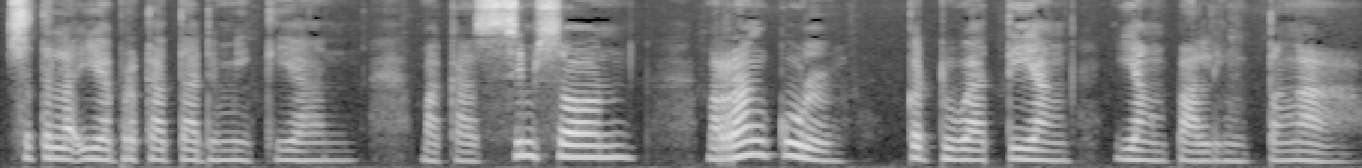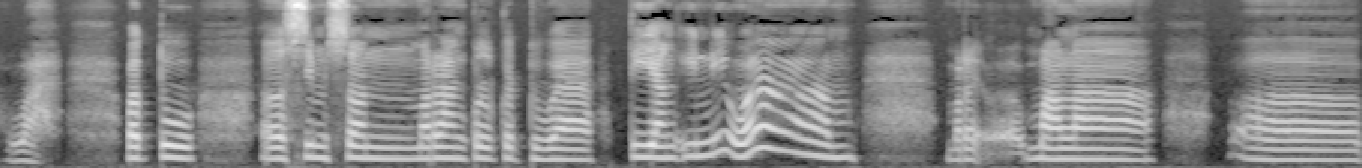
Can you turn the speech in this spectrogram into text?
Setelah ia berkata demikian, maka Simpson merangkul kedua tiang yang paling tengah. Wah, waktu uh, Simpson merangkul kedua tiang ini, wah, malah uh,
